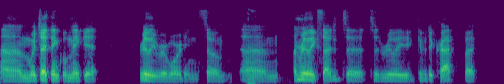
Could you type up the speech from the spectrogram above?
um, which I think will make it really rewarding. So um, I'm really excited to to really give it a crack, but.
